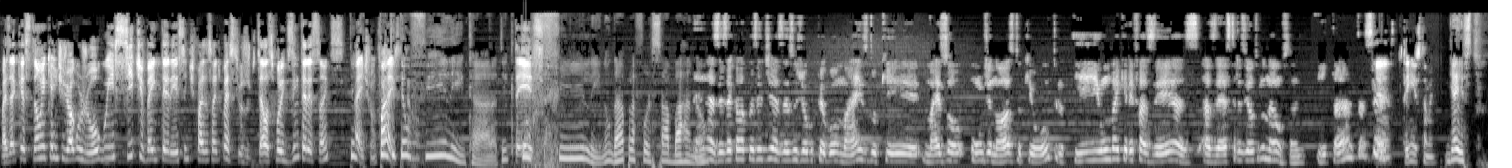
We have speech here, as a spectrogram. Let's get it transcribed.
Mas a questão é que a gente joga o jogo e se tiver interesse, a gente faz a sidequest. Se, se elas forem desinteressantes, tem, a gente não tem faz. Tem que ter o um feeling, cara. Tem que tem ter o um feeling. Não dá para forçar a barra, não. É, às vezes é aquela coisa de, às vezes o jogo pegou mais do que, mais um de nós do que o outro, e um vai querer fazer as, as extras e outro não, sabe? E tá, tá certo. É, tem isso também. E é isso.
